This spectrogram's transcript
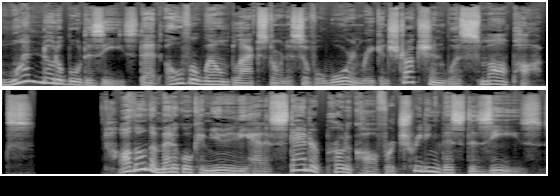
One notable disease that overwhelmed blacks during the Civil War and Reconstruction was smallpox. Although the medical community had a standard protocol for treating this disease,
